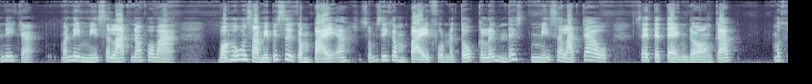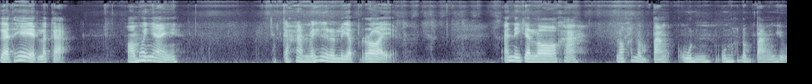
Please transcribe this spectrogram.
อันนี้กะวันนี้มีสลัดเนาะเพราะว่าบอกให้คุณสามีไปซื้อกำไปอะสมศรีกำไปฝนมาตกก็เลยมันได้มีสลัดเจ้า ใส่แต่แต่งดองกับมะเขือเทศแล้วก็หอมหัวใหญ่ก็หั่นไว้ให้เราเรียบร้อย อันนี้ก็รอค่ะรอขนมปังอุ่น อุ่นขนมปังอยู่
